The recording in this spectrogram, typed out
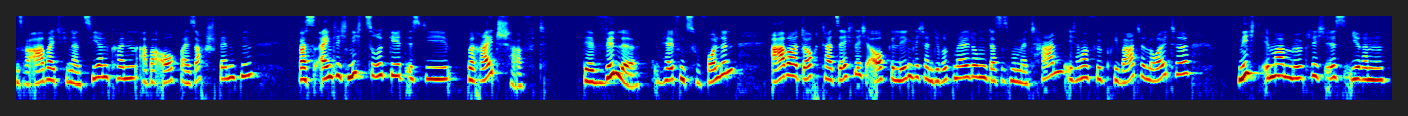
unsere Arbeit finanzieren können, aber auch bei Sachspenden. Was eigentlich nicht zurückgeht, ist die Bereitschaft, der Wille, helfen zu wollen, aber doch tatsächlich auch gelegentlich an die Rückmeldung, dass es momentan, ich sag mal, für private Leute nicht immer möglich ist, ihren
